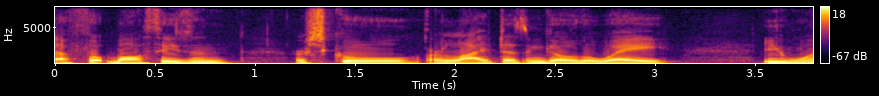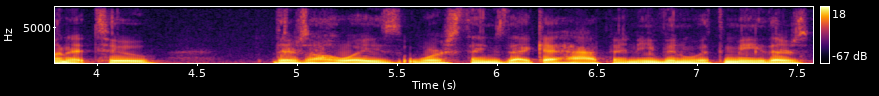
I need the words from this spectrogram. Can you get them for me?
a football season or school or life doesn't go the way you want it to, there's always worse things that could happen. Even with me, there's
